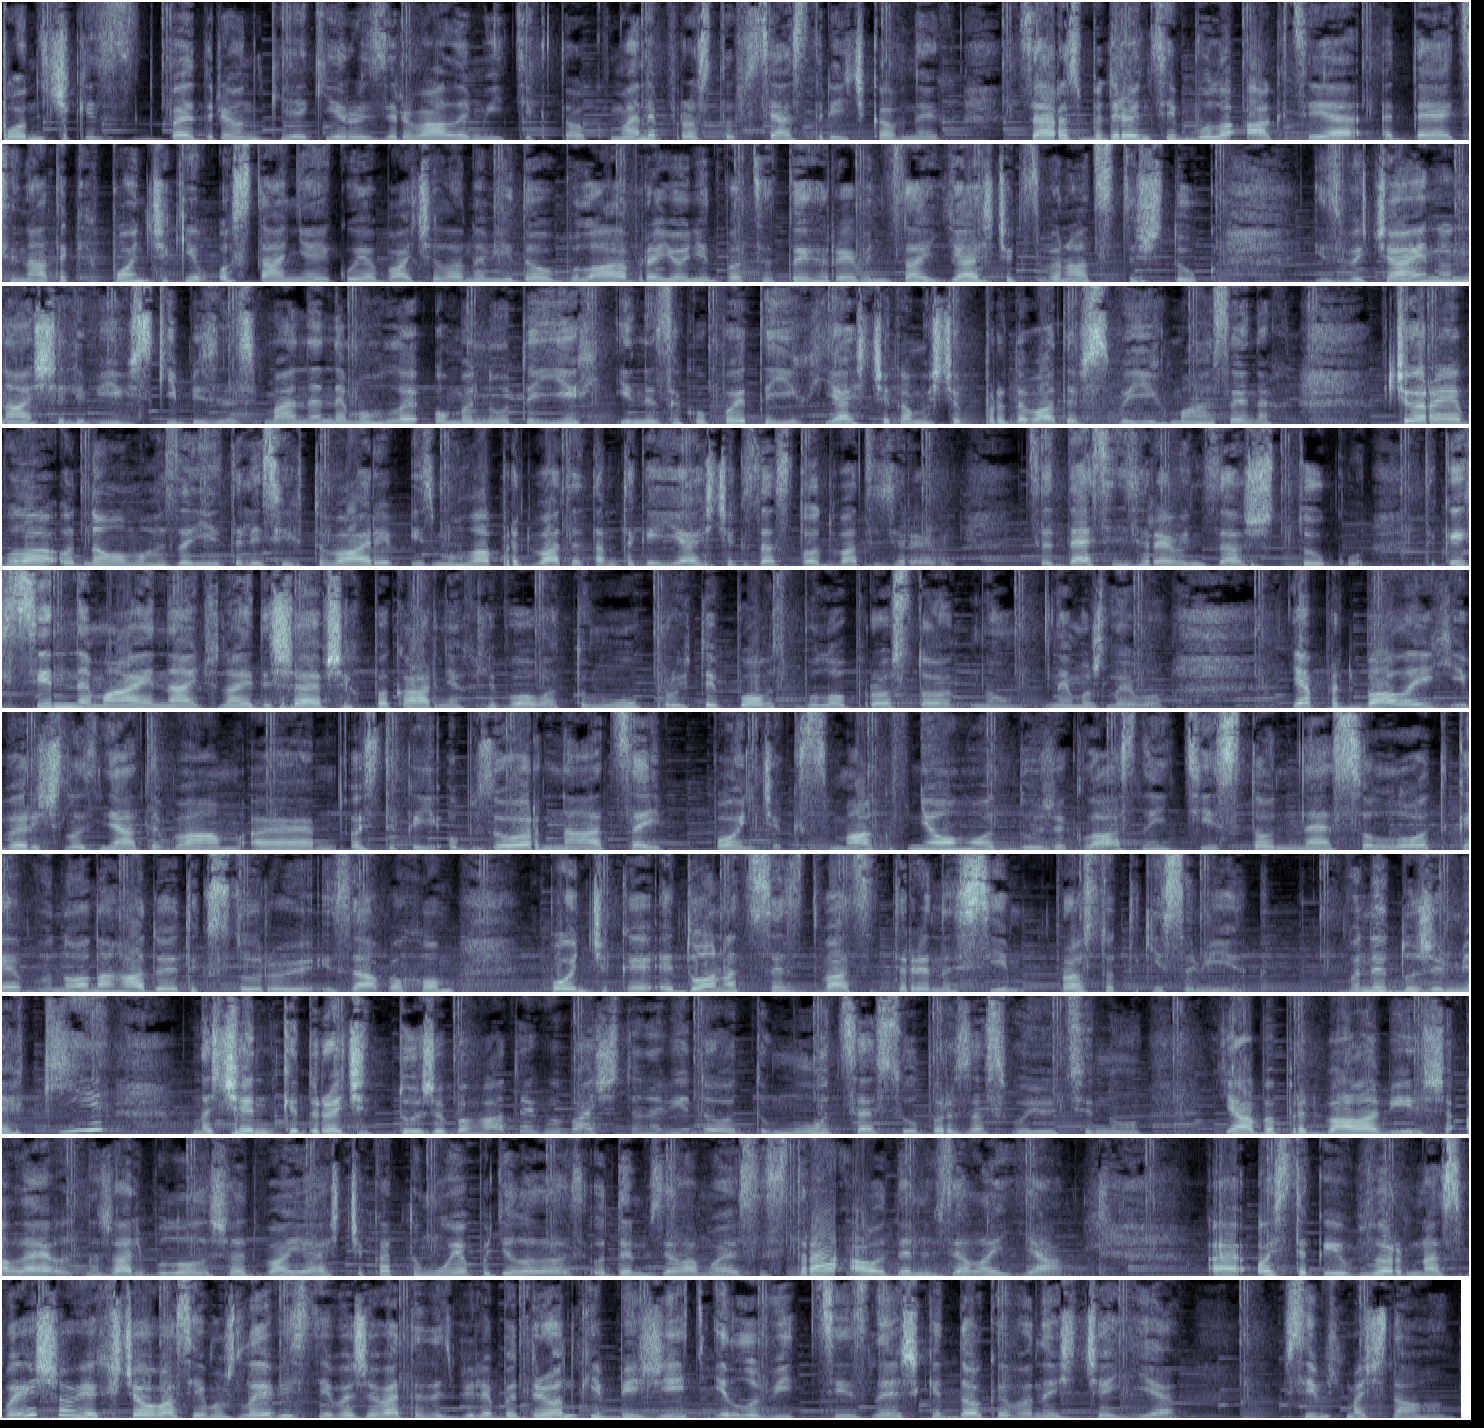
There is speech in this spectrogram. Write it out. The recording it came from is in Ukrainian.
Пончики з бедренки, які розірвали мій тікток. У мене просто вся стрічка в них. Зараз в бедренці була акція, де ціна таких пончиків, остання, яку я бачила на відео, була в районі 20 гривень за ящик з 12 штук. І, звичайно, наші львівські бізнесмени не могли оминути їх і не закупити їх ящиками, щоб продавати в своїх магазинах. Вчора я була в одному магазині італійських товарів і змогла придбати там такий ящик за 120 гривень. Це 10 гривень за штуку. Таких цін немає навіть в найдешевших пекарнях Львова, тому пройти повз було просто ну неможливо. Я придбала їх і вирішила зняти вам е, ось такий обзор на цей пончик. Смак в нього дуже класний, тісто не солодке, воно нагадує текстурою і запахом. Пончики е, донатси з 23 на 7. Просто такі самі. Вони дуже м'які, начинки, до речі, дуже багато, як ви бачите на відео, тому це супер за свою ціну. Я би придбала більше, але, на жаль, було лише два ящика, тому я поділилась. Один взяла моя сестра, а один взяла я. Е, Ось такий обзор в нас вийшов. Якщо у вас є можливість і ви живете десь біля бедренки, біжіть і ловіть ці знижки, доки вони ще є. Всім смачного!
